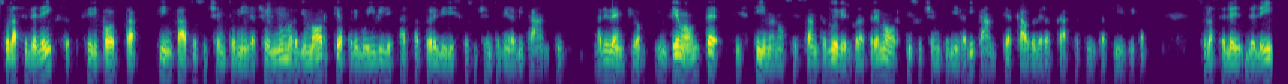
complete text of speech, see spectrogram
Sull'asse delle x si riporta l'impatto su 100.000, cioè il numero di morti attribuibili al fattore di rischio su 100.000 abitanti. Ad esempio, in Piemonte si stimano 62,3 morti su 100.000 abitanti a causa della scarsa attività fisica. Sull'asse delle Y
